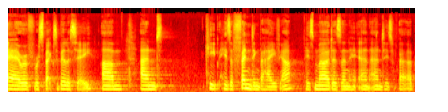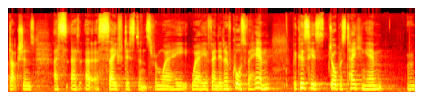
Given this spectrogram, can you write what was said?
air of respectability um, and keep his offending behaviour, his murders and, and, and his uh, abductions, a, a, a safe distance from where he, where he offended. And of course, for him, because his job was taking him from,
